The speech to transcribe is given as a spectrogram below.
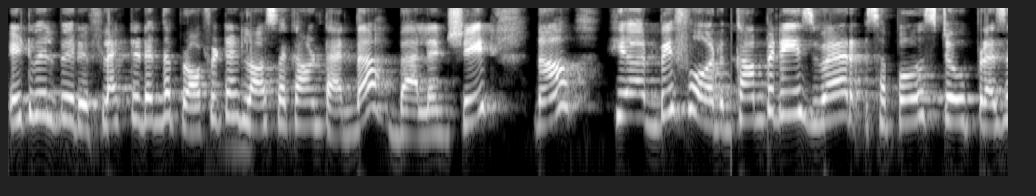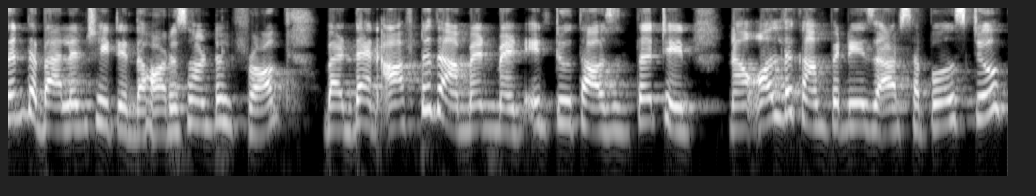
it will be reflected in the profit and loss account and the balance sheet. Now here before companies were supposed to present the balance sheet in the horizontal form but then after the amendment in 2013 now all the companies are supposed to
